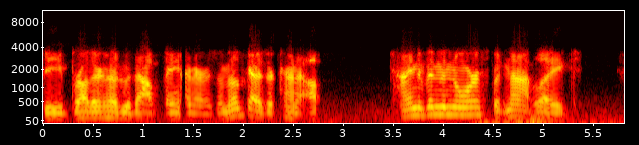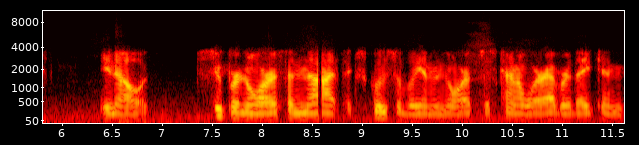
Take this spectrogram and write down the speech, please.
the Brotherhood without banners, and those guys are kind of up, kind of in the north, but not like, you know, super north, and not exclusively in the north. Just kind of wherever they can.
